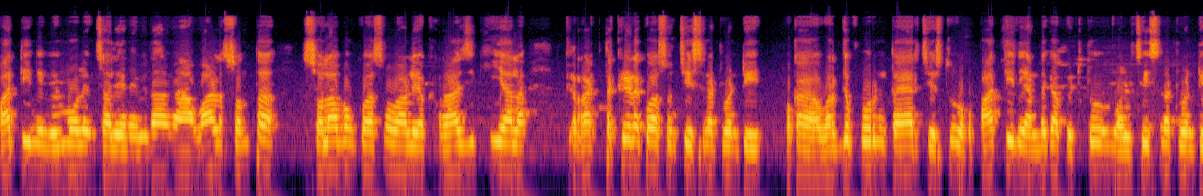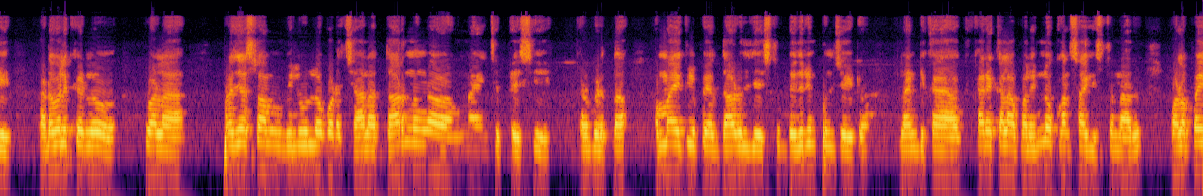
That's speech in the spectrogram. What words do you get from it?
పార్టీని నిర్మూలించాలి అనే విధంగా వాళ్ళ సొంత స్వలాభం కోసం వాళ్ళ యొక్క రాజకీయాల రక్త క్రీడ కోసం చేసినటువంటి ఒక వర్గపూర్ని తయారు చేస్తూ ఒక పార్టీని అండగా పెడుతూ వాళ్ళు చేసినటువంటి నడవలికలో వాళ్ళ ప్రజాస్వామ్య విలువల్లో కూడా చాలా దారుణంగా ఉన్నాయని చెప్పేసి కనబెడుతున్నాం అమాయకులపై దాడులు చేస్తూ బెదిరింపులు చేయటం ఇలాంటి కార్యకలాపాలు ఎన్నో కొనసాగిస్తున్నారు. వాళ్ళపై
